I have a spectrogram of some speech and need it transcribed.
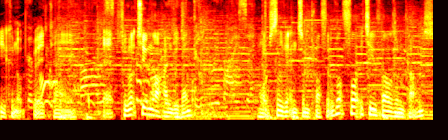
You can upgrade, can't you? Yeah, so we've got two more handymen. Yeah, we're still getting some profit. We've got forty-two thousand pounds.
